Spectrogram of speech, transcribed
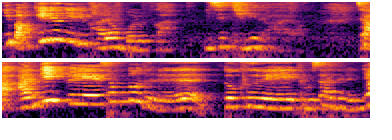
이 맡기는 일이 과연 뭘까? 이제 뒤에 나와요. 자, 안디교회 성도들은 또 그 외의 교사들은요.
